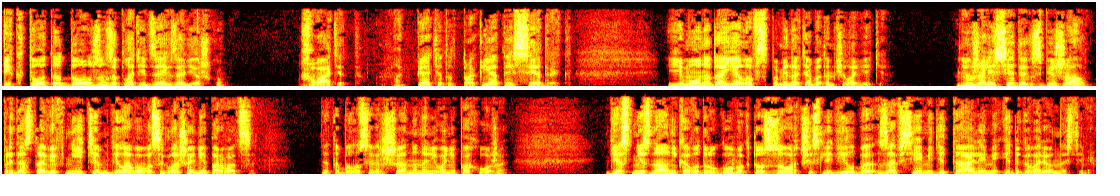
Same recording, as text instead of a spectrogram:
и кто-то должен заплатить за их задержку. Хватит. Опять этот проклятый Седрик. Ему надоело вспоминать об этом человеке. Неужели Седрик сбежал, предоставив нитям делового соглашения порваться? Это было совершенно на него не похоже. Гест не знал никого другого, кто зорче следил бы за всеми деталями и договоренностями.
